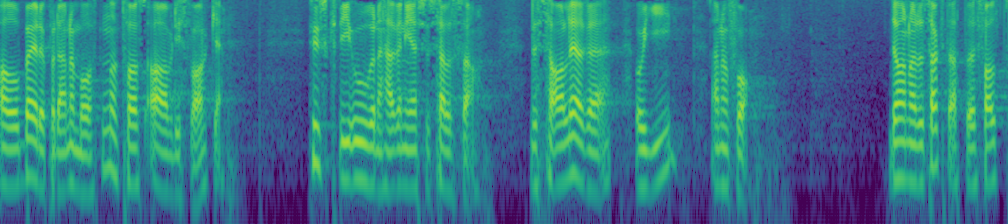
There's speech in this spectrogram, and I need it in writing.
arbeide på denne måten og ta oss av de svake. Husk de ordene Herren Jesus selv sa. Det er saligere å gi enn å få. Da han hadde sagt dette, falt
